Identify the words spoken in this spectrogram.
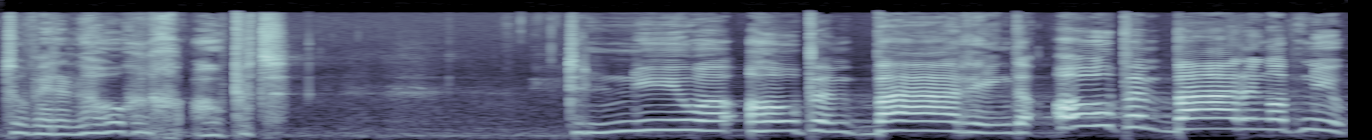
Toen werden ogen geopend. De nieuwe openbaring. De openbaring opnieuw.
